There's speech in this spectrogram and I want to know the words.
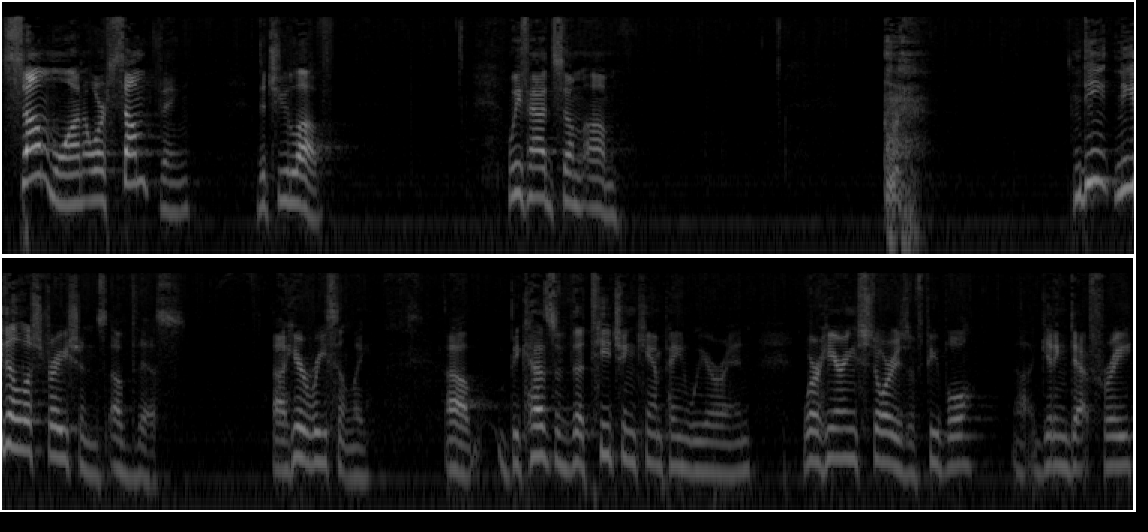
someone or something that you love. We've had some um, neat, neat, illustrations of this uh, here recently. Uh, because of the teaching campaign we are in, we're hearing stories of people uh, getting debt free,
